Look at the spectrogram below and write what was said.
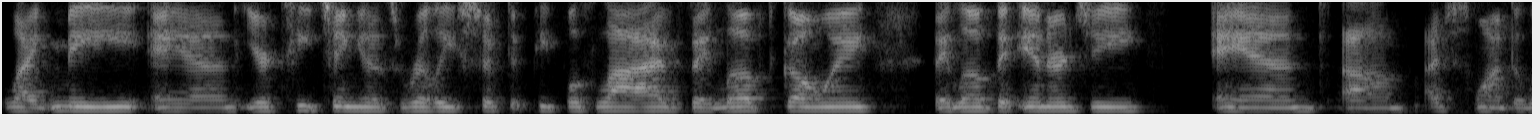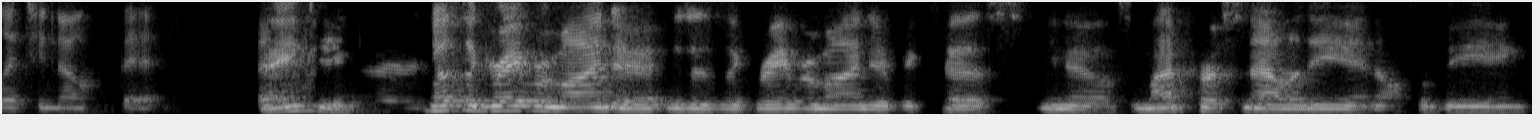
like me and your teaching has really shifted people's lives. They loved going, they loved the energy. And um, I just wanted to let you know that Thank you. That's a great reminder. It is a great reminder because, you know, my personality and also being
